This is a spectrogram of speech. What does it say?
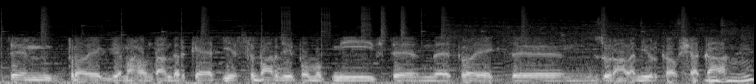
w tym projekt Yamaha Thundercat, jeszcze bardziej pomógł mi w tym e, projekt e, z Uralem Jurka Owsiaka. Mhm.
